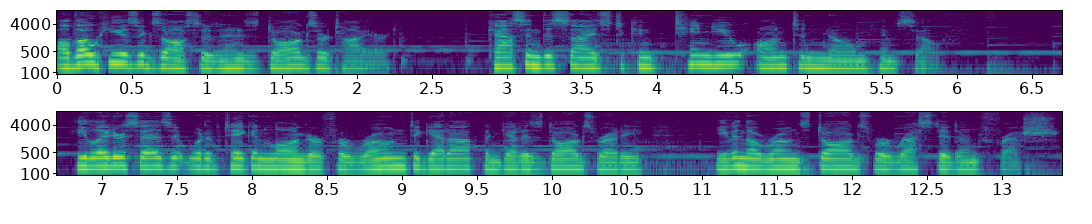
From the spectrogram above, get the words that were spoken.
Although he is exhausted and his dogs are tired, Kaasen decides to continue on to Nome himself. He later says it would have taken longer for Rohn to get up and get his dogs ready, even though Rohn's dogs were rested and fresh.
